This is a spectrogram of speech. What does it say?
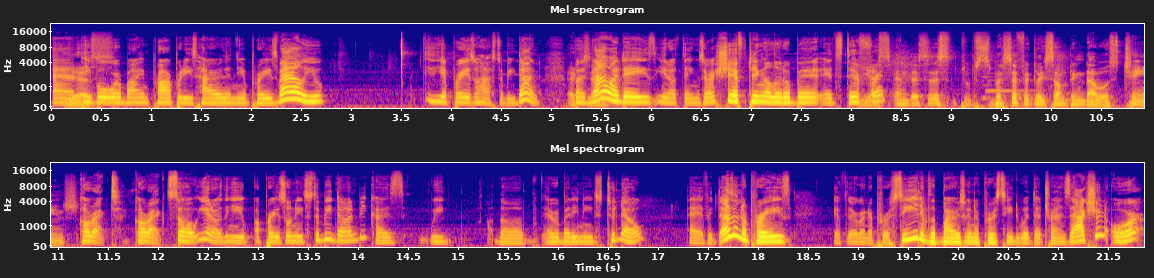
and people were buying properties higher than the appraised value the appraisal has to be done. But nowadays you know things are shifting a little bit. It's different. Yes, and this is specifically something that was changed. Correct, correct. So you know the appraisal needs to be done because we, the everybody needs to know if it doesn't appraise, if they're going to proceed, if the buyer's going to proceed with the transaction, or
